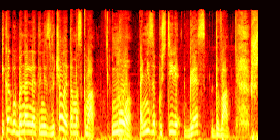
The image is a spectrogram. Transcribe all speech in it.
И как бы банально это ни звучало, это Москва. Но они запустили ГЭС-2. Что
